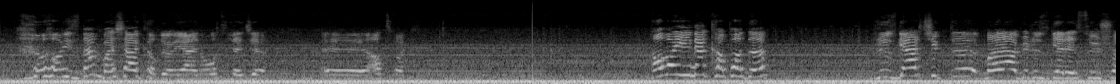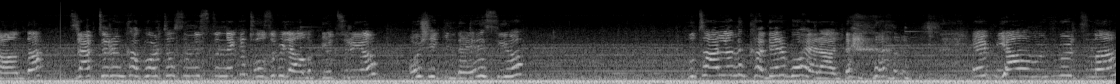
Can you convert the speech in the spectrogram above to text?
o yüzden başa kalıyor yani ot ilacı e, atmak. Hava yine kapadı. Rüzgar çıktı. Bayağı bir rüzgar esiyor şu anda. Traktörün kaportasının üstündeki tozu bile alıp götürüyor. O şekilde esiyor. Bu tarlanın kaderi bu herhalde. Hep yağmur, fırtına.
